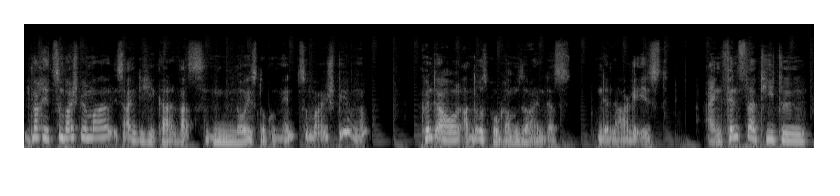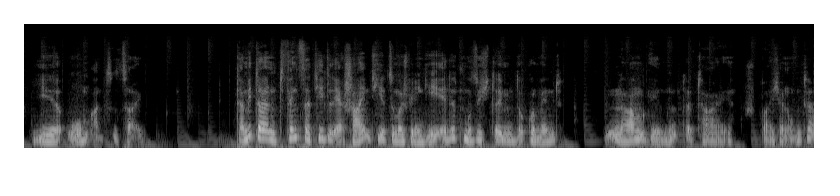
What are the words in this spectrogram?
Ich mache jetzt zum Beispiel mal, ist eigentlich egal was, ein neues Dokument zum Beispiel. Ne? Könnte auch ein anderes Programm sein, das in der Lage ist, einen Fenstertitel hier oben anzuzeigen. Damit da ein Fenstertitel erscheint, hier zum Beispiel in gedit, muss ich dem Dokument einen Namen geben, ne? Datei speichern unter.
